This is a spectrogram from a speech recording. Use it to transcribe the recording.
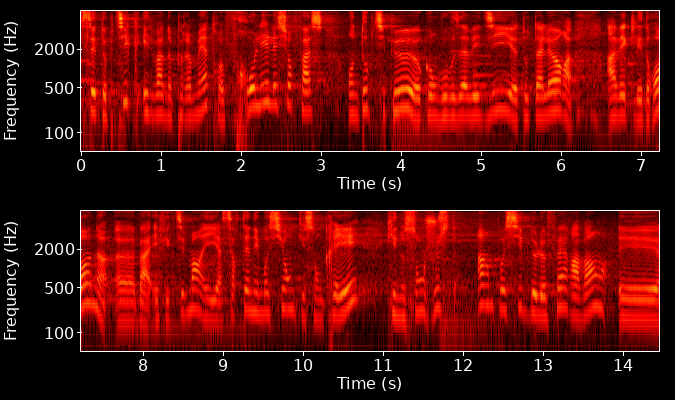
cette optique, il va nous permettre de frôler les surfaces. Un tout petit peu, euh, comme vous avez dit euh, tout à l'heure, avec les drones, euh, bah, effectivement, il y a certaines émotions qui sont créées qui nous sont juste impossibles de le faire avant. Et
